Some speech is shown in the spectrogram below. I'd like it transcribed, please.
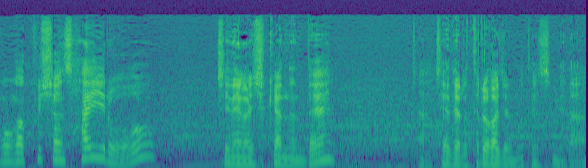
하얀 공과 쿠션 사이로 진행을 시켰는데 자, 제대로 들어가질 못했습니다.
